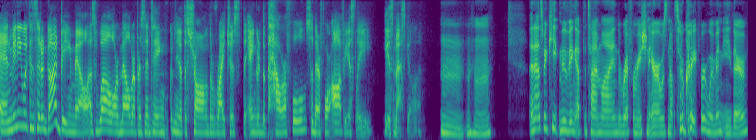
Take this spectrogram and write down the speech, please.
And many would consider God being male as well, or male representing, you know, the strong, the righteous, the angered, the powerful. So therefore, obviously, he is masculine. Mm-hmm. And as we keep moving up the timeline, the Reformation era was not so great for women either.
